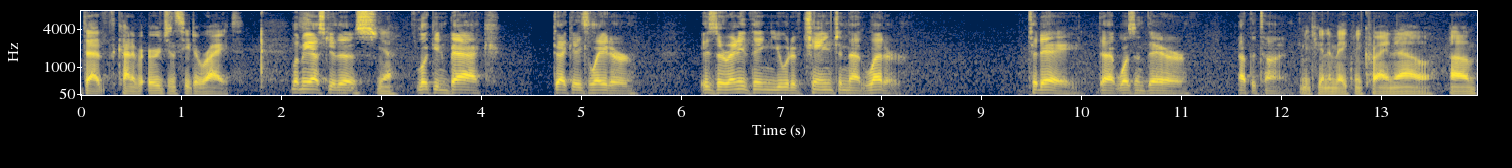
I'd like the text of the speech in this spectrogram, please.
that kind of urgency to write. Let me ask you this. Yeah. Looking back decades later, is there anything you would have changed in that letter today that wasn't there at the time? You're going to make me cry now. Um,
